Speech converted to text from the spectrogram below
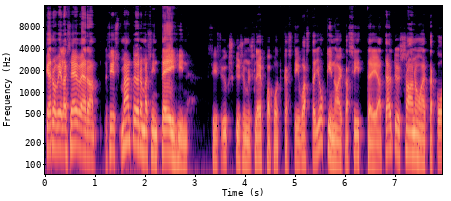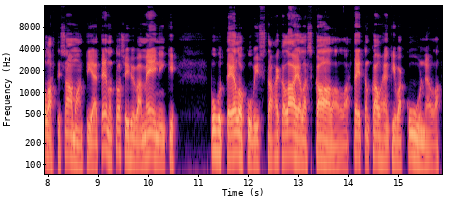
kerro vielä sen verran. Siis mä törmäsin teihin siis yksi kysymys Leffa-podcastiin vasta jokin aika sitten, ja täytyy sanoa, että kolahti saman tien. Teillä on tosi hyvä meininki, puhutte elokuvista aika laajalla skaalalla, teitä on kauhean kiva kuunnella.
